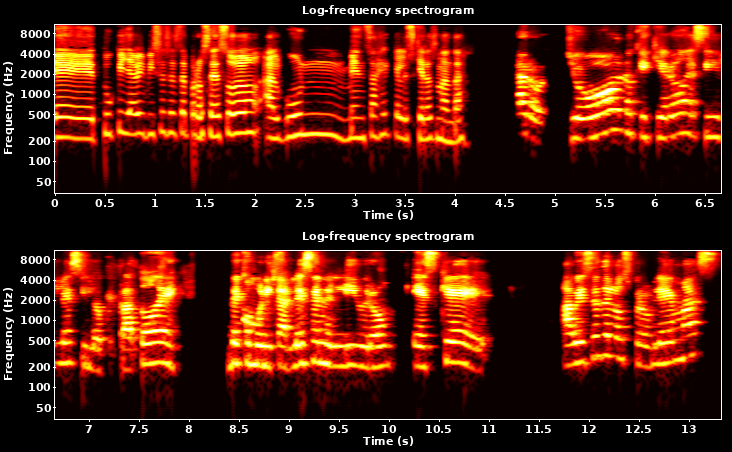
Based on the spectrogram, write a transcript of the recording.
Eh, tú que ya viviste este proceso, ¿algún mensaje que les quieras mandar? Claro, yo lo que quiero decirles y lo que trato de, de comunicarles en el libro es que a veces de los problemas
